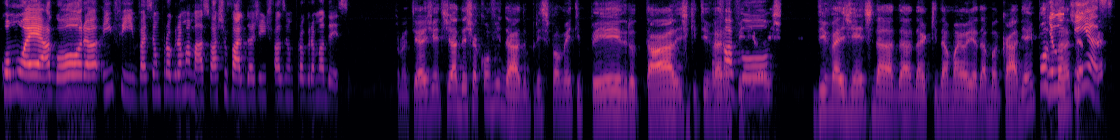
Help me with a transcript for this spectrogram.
como é agora, enfim, vai ser um programa massa. Eu acho válido a gente fazer um programa desse. Pronto, e a gente já deixa convidado, principalmente Pedro, Thales, que tiveram opiniões divergentes da, da, daqui da maioria da bancada. E é E importante Luquinhas,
